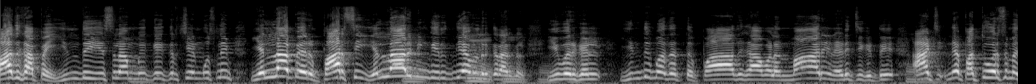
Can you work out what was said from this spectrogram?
பாதுகாப்பை இந்து இஸ்லாம் கிறிஸ்டியன் முஸ்லிம் எல்லா பேரும் பார்சி எல்லாரும் இங்கு இந்தியாவில் இருக்கிறார்கள். இவர்கள் இந்து மதத்தை பாதுகாவலன் மாதிரி நடிச்சுக்கிட்டு ஆட்சி பத்து வருஷமா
